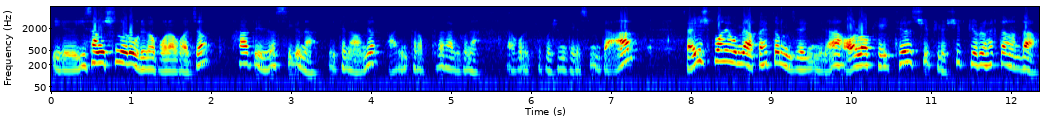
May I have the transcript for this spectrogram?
이상 신호를 우리가 뭐라고 하죠? hardware signal 이렇게 나오면 아 인터럽트가 답이구나 라고 이렇게 보시면 되겠습니다. 자, 20번에 보면 아까 했던 문제입니다. allocate CPU, CPU를 할당한다.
